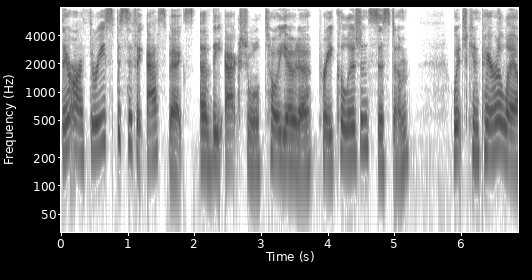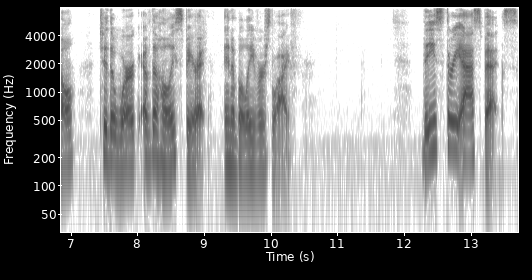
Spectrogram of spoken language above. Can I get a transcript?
There are three specific aspects of the actual Toyota pre collision system which can parallel to the work of the Holy Spirit in a believer's life. These three aspects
